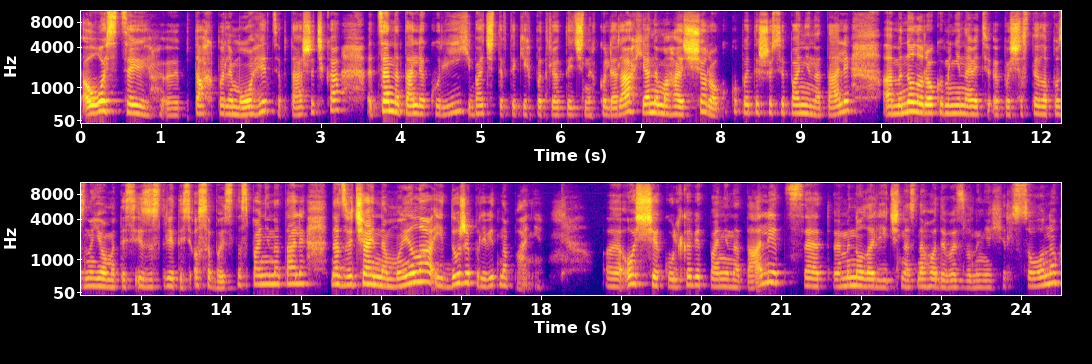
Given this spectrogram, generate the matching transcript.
А Ось цей е, птах перемоги, ця пташечка. Це Наталя Курій. Бачите, в таких патріотичних кольорах. Я намагаюся щороку купити щось у пані Наталі. Минулого року мені навіть е, пощастило познайомитись і зустрітись особисто з пані Наталі. Надзвичайно мила і дуже привітна пані. Е, Ось ще кулька від пані Наталі. Це е, минулорічна з нагоди визволення Херсону.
